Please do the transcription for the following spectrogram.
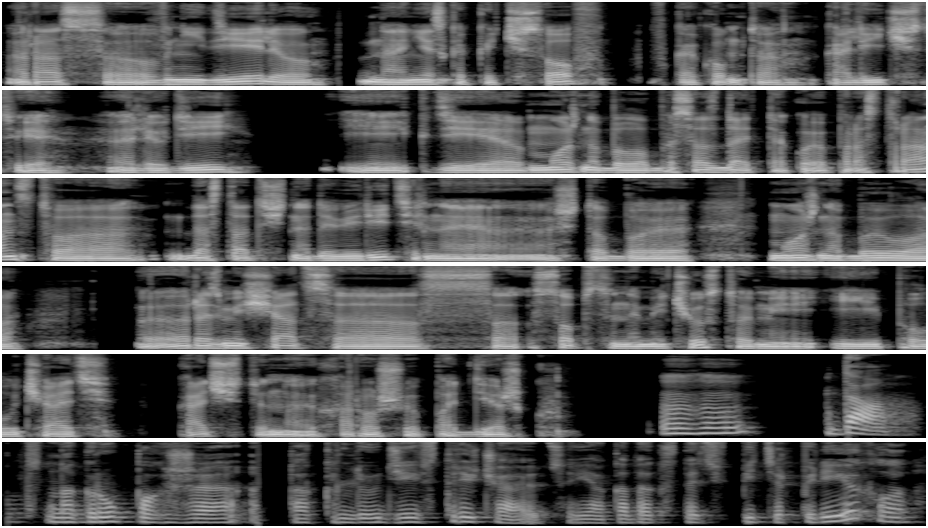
раз в неделю на несколько часов в каком-то количестве людей, и где можно было бы создать такое пространство достаточно доверительное, чтобы можно было э, размещаться с собственными чувствами и получать качественную, хорошую поддержку. Угу. Да, на группах же так люди встречаются. Я когда, кстати, в Питер переехала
